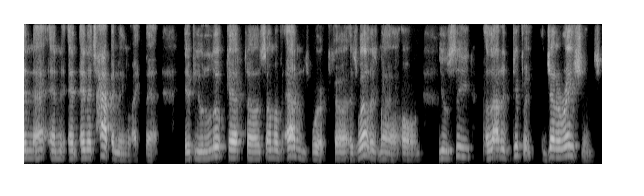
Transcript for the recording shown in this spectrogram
in that, and, and, and it's happening like that if you look at uh, some of Adam's work, uh, as well as my own, you'll see a lot of different generations.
